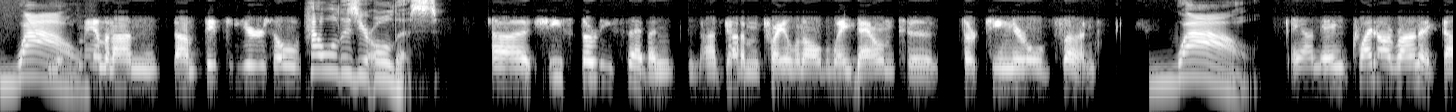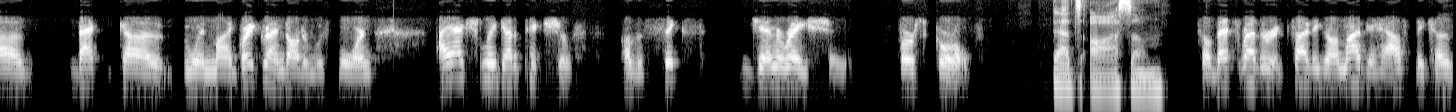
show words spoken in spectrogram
Wow. Yes, ma'am, and I'm I'm 50 years old. How old is your oldest? Uh, she's 37. I've got them trailing all the way down to 13 year old son. Wow. And and quite ironic. Uh, back uh, when my great granddaughter was born, I actually got a picture of a sixth generation first girl. That's awesome. So that's rather exciting on my behalf because,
